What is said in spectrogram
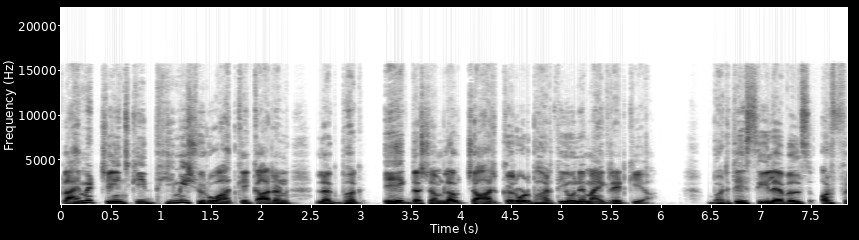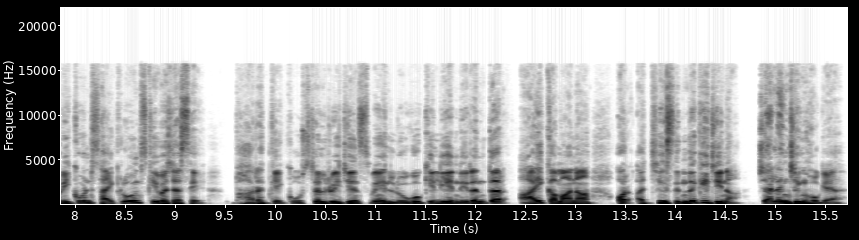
क्लाइमेट चेंज की धीमी शुरुआत के कारण लगभग एक दशमलव चार करोड़ भारतीयों ने माइग्रेट किया। बढ़ते सी लेवल्स और फ्रीक्वेंट साइक्लोन्स की वजह से भारत के कोस्टल रीजन्स में लोगों के लिए निरंतर आय कमाना और अच्छी ज़िंदगी जीना चैलेंजिंग हो गया है।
